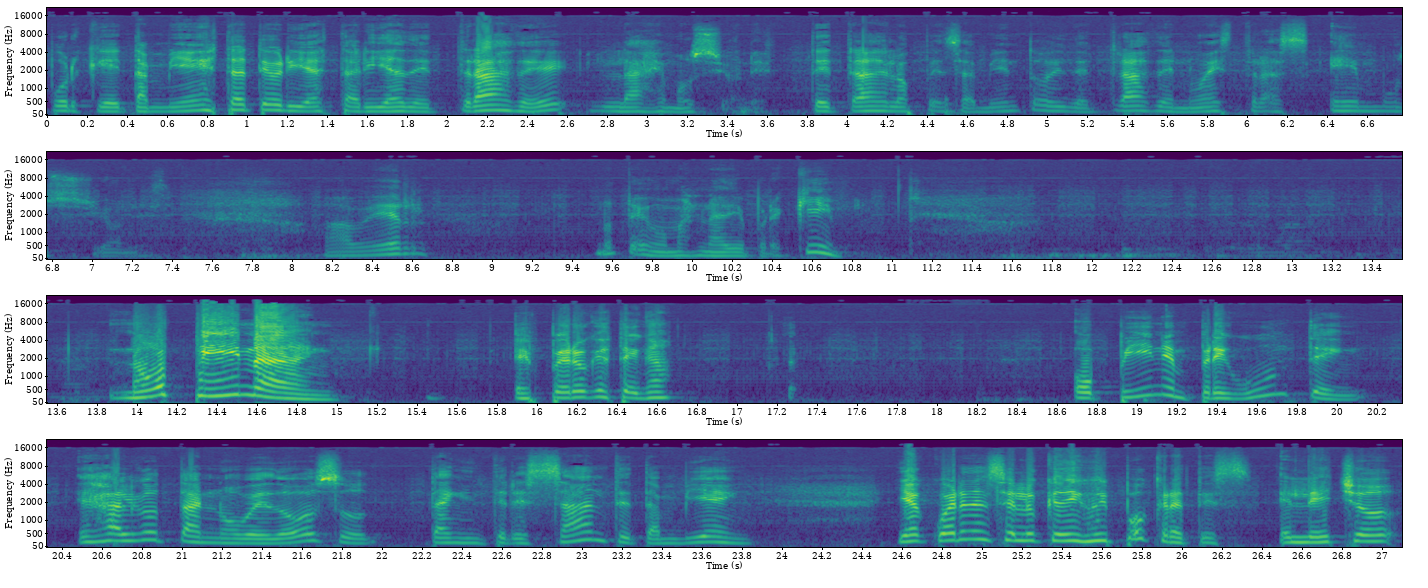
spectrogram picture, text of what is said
Porque también esta teoría estaría detrás de las emociones, detrás de los pensamientos y detrás de nuestras emociones. A ver, no tengo más nadie por aquí. No opinan. Espero que estén. Opinen, pregunten. Es algo tan novedoso, tan interesante también. Y acuérdense lo que dijo Hipócrates, el hecho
